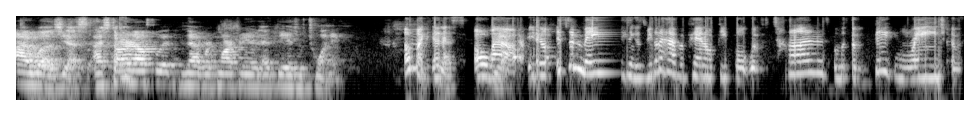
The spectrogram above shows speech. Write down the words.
I was, yes. I started off with network marketing at the age of 20. Oh my goodness. Oh wow. You know, it's amazing because we're gonna have a panel of people with tons with a big range of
